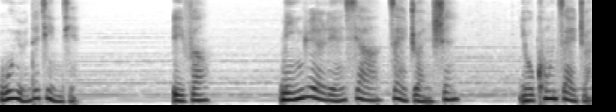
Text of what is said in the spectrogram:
无云的境界。比方，明月帘下再转身。由空再转，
